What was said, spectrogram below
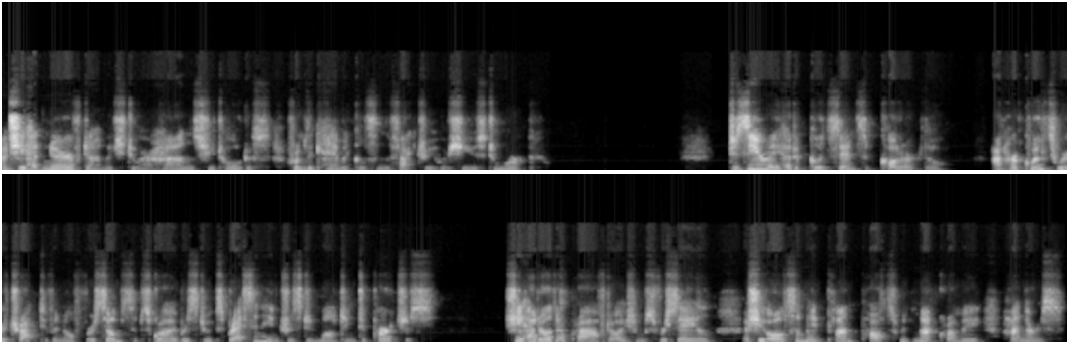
And she had nerve damage to her hands, she told us, from the chemicals in the factory where she used to work. Desiree had a good sense of colour, though and her quilts were attractive enough for some subscribers to express an interest in wanting to purchase. She had other craft items for sale, as she also made plant pots with macrame hangers,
